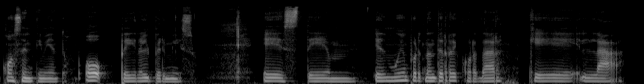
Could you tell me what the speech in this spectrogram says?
consentimiento o pedir el permiso. Este, es muy importante recordar que la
